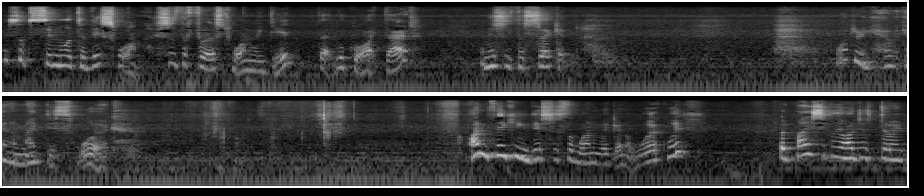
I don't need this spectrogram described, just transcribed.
This looks similar to this one. This is the first one we did that looked like that. And this is the second. Wondering how we're going to make this work. I'm thinking this is the one we're going to work with. But basically I just don't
